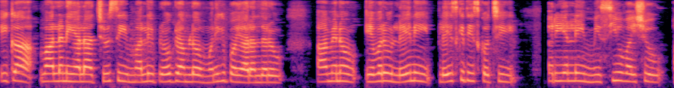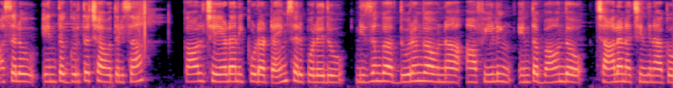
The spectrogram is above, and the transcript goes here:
ఇక వాళ్ళని అలా చూసి మళ్ళీ ప్రోగ్రాంలో మునిగిపోయారందరూ. ఆమెను ఎవరూ లేని ప్లేస్‌కి తీసుకొచ్చి రియల్లీ మిస్ యూ వైషు అసలు ఎంత గుర్తొచ్చావో తెలుసా కాల్ చేయడానికి కూడా టైం సరిపోలేదు నిజంగా దూరంగా ఉన్న ఆ ఫీలింగ్ ఎంత బాగుందో చాలా నచ్చింది నాకు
